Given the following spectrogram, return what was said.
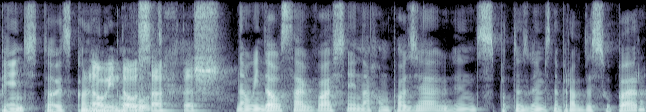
5. To jest kolejny Na Windowsach powód. też. Na Windowsach właśnie, na HomePodzie, więc pod tym względem jest naprawdę super.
